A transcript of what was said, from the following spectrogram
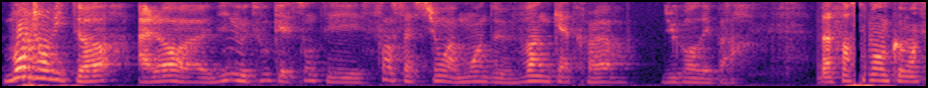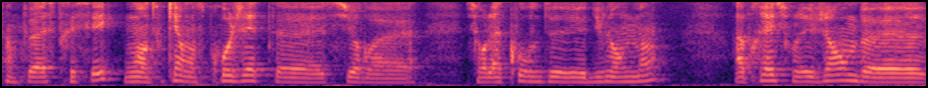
Bonjour Victor, alors dis-nous tout, quelles sont tes sensations à moins de 24 heures du grand départ? Bah forcément on commence un peu à stresser, ou en tout cas on se projette euh, sur, euh, sur la course du lendemain. Après sur les jambes, euh,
